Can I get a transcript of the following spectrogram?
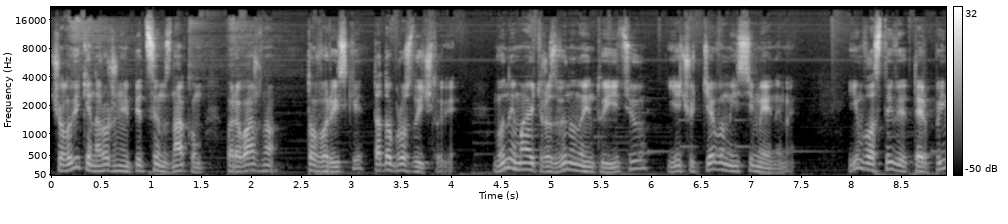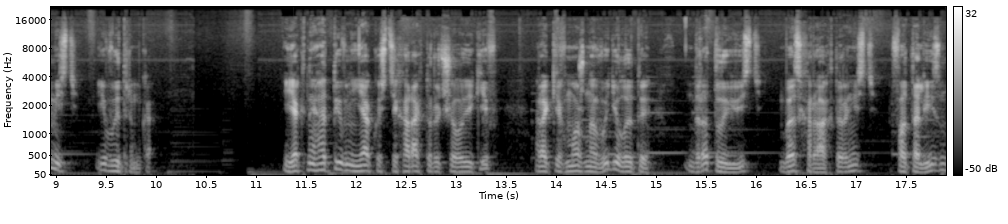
Чоловіки, народжені під цим знаком, переважно товариські та доброзичливі. Вони мають розвинену інтуїцію, є чуттєвими і сімейними. Їм властиві терпимість і витримка. Як негативні якості характеру чоловіків, раків можна виділити дратливість, безхарактерність, фаталізм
